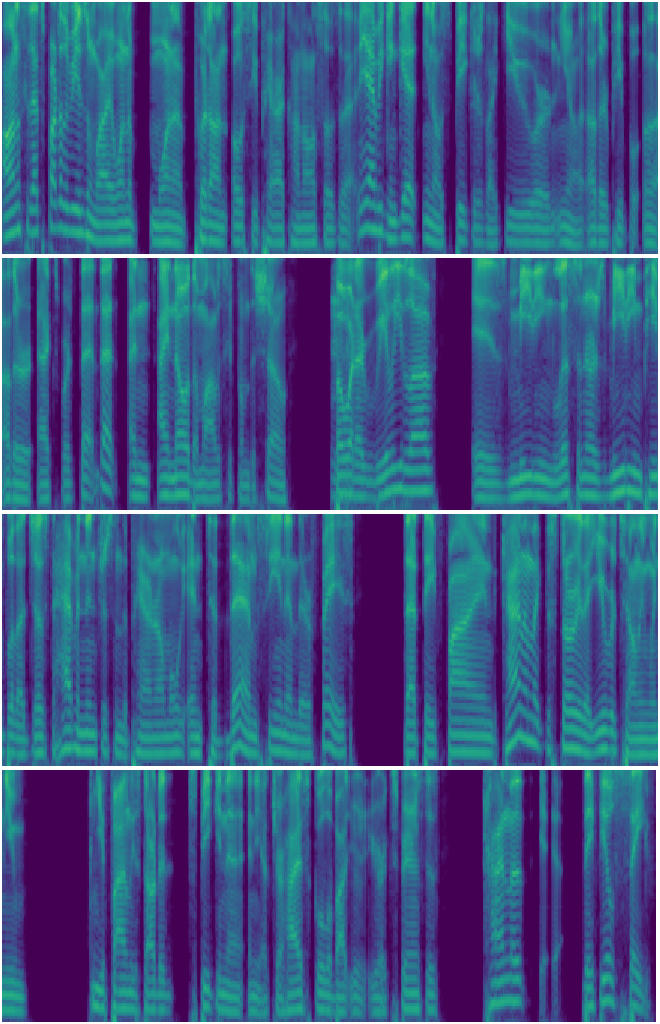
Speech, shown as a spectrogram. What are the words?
honestly, that's part of the reason why I want to want to put on OC Paracon also. Is that, yeah, we can get you know speakers like you or you know other people, uh, other experts that that, and I know them obviously from the show. But what I really love is meeting listeners, meeting people that just have an interest in the paranormal, and to them, seeing in their face that they find kind of like the story that you were telling when you you finally started speaking at, at your high school about your, your experiences. Kind of, they feel safe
